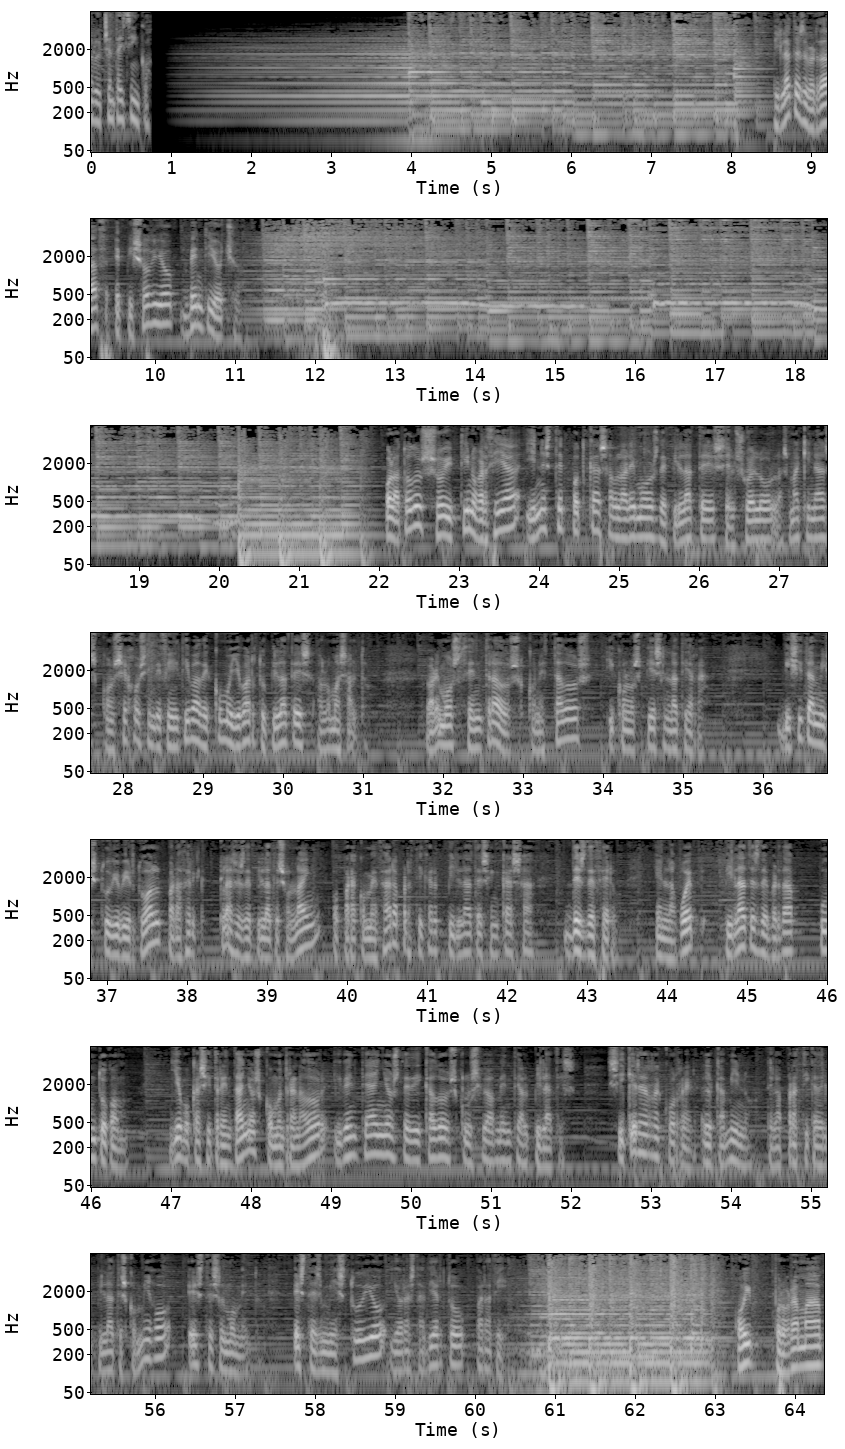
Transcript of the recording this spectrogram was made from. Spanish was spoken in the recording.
85 Pilates de verdad, episodio 28. Hola a todos, soy Tino García y en este podcast hablaremos de pilates, el suelo, las máquinas, consejos en definitiva de cómo llevar tu pilates a lo más alto. Lo haremos centrados, conectados y con los pies en la tierra. Visita mi estudio virtual para hacer clases de pilates online o para comenzar a practicar pilates en casa desde cero en la web pilatesdeverdad.com. Llevo casi 30 años como entrenador y 20 años dedicado exclusivamente al Pilates. Si quieres recorrer el camino de la práctica del Pilates conmigo, este es el momento. Este es mi estudio y ahora está abierto para ti. Hoy programa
